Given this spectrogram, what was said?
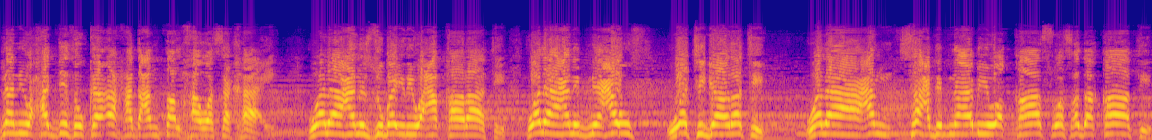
لن يحدثك أحد عن طلحة وسخائه ولا عن الزبير وعقاراته ولا عن ابن عوف وتجارته ولا عن سعد بن أبي وقاص وصدقاته.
